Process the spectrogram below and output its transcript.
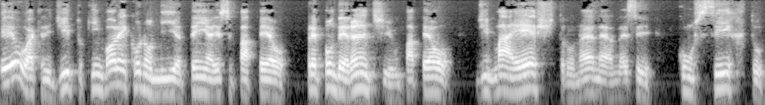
Eu acredito que, embora a economia tenha esse papel preponderante, um papel de maestro né, né, nesse concerto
